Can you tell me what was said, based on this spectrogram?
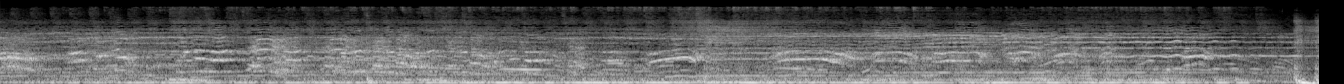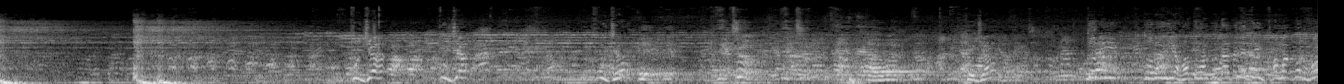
আমার পূজা তোর তোর এই তুই ক্ষমা করব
